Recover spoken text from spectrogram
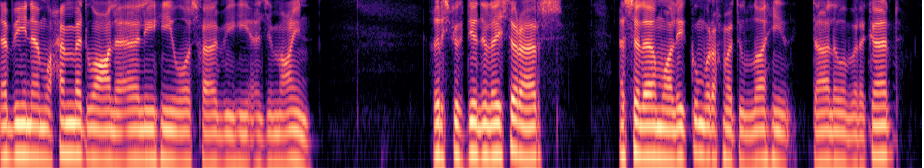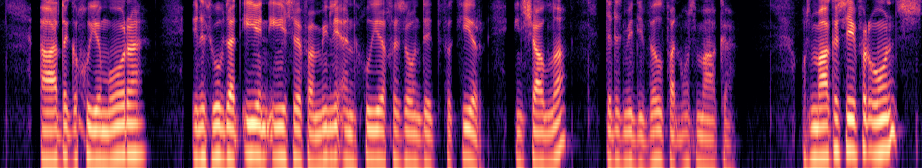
نبينا محمد وعلى آله وأصحابه أجمعين Gerespekteerde luisteraars, Assalamu alaykum wa rahmatullahi ta'ala wa barakat. Aardige goeiemôre. En ek hoop dat u en u se familie in goeie gesondheid verkeer. Inshallah, dit is met die wil van ons Maker. Ons Maker sê vir ons:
